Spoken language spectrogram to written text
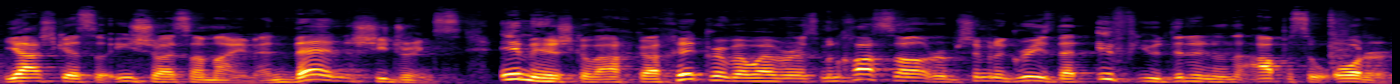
yashke so isha esamayim," and then she drinks. Im v'achar chikr, however, is minchasa. Reb Shimon agrees that if you did it in the opposite order,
